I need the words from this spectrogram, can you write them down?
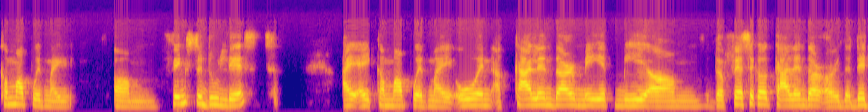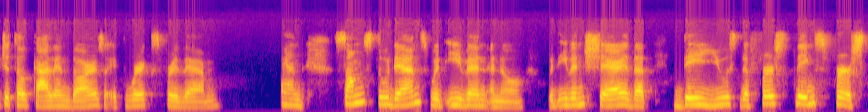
come up with my um, things to do list. I, I come up with my own a calendar. May it be um, the physical calendar or the digital calendar so it works for them. And some students would even you know would even share that they use the first things first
